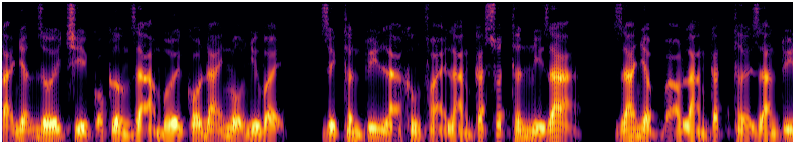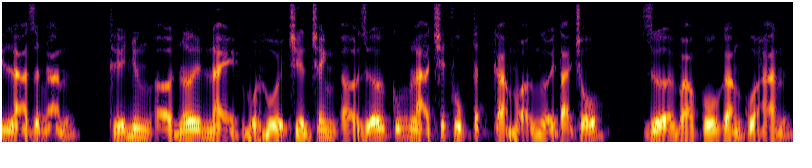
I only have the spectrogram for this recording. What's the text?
Tại nhẫn giới chỉ có cường giả mới có đãi ngộ như vậy, dịch thần tuy là không phải làng cắt xuất thân nỉ dạ, gia nhập vào làng cắt thời gian tuy là rất ngắn, thế nhưng ở nơi này một hồi chiến tranh ở giữa cũng là chết phục tất cả mọi người tại chỗ, dựa vào cố gắng của hắn,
